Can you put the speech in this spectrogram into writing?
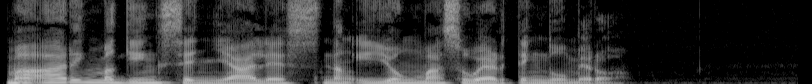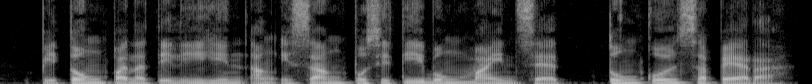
maaring maging senyales ng iyong maswerteng numero. Pitong panatilihin ang isang positibong mindset tungkol sa pera.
